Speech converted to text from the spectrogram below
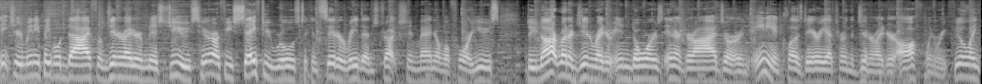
Each year, many people die from generator misuse. Here are a few safety rules to consider. Read the instruction manual before use. Do not run a generator indoors, in a garage, or in any enclosed area. Turn the generator off when refueling.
